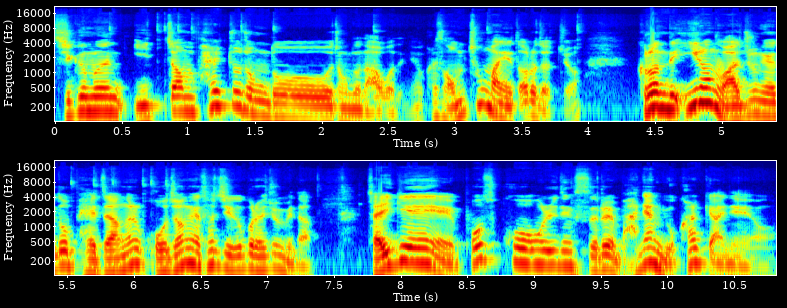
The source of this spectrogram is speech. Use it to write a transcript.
지금은 2.8조 정도 정도 나오거든요. 그래서 엄청 많이 떨어졌죠. 그런데 이런 와중에도 배당을 고정해서 지급을 해줍니다. 자, 이게 포스코 홀딩스를 마냥 욕할 게 아니에요.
